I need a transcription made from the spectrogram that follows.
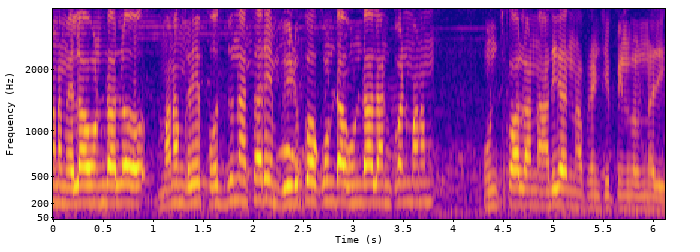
మనం ఎలా ఉండాలో మనం రేపు పొద్దున సరే విడిపోకుండా ఉండాలనుకొని మనం ఉంచుకోవాలన్న అది కాదు నా ఫ్రెండ్షిప్ ఇంట్లో ఉన్నది.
